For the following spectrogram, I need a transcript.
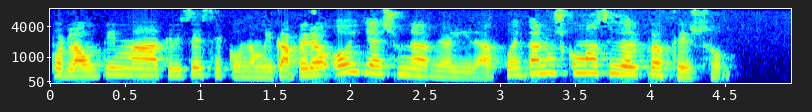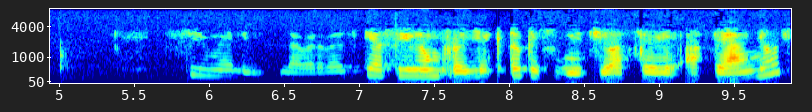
por la última crisis económica, pero hoy ya es una realidad. Cuéntanos cómo ha sido el proceso. Sí, Meli, la verdad es que ha sido un proyecto que se inició hace, hace años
